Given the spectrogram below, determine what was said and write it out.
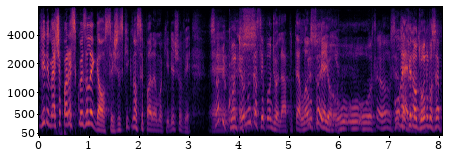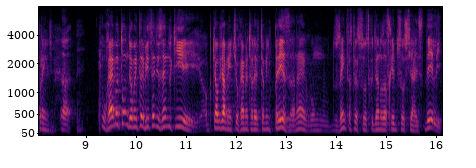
Vira e mexe aparece coisa legal, Seixas. O que, que nós separamos aqui? Deixa eu ver. Sabe é, quantos... Eu nunca sei para onde olhar, para o telão. Isso aí, ó, o, o, o, até o final do ano você aprende. Ah. O Hamilton deu uma entrevista dizendo que, porque obviamente o Hamilton deve ter uma empresa, né, com 200 pessoas cuidando das redes sociais dele,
